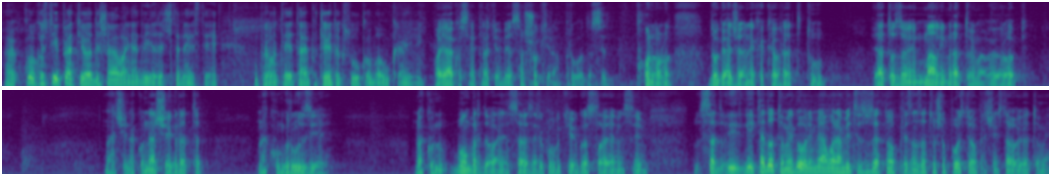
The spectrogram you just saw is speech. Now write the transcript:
A koliko si ti pratio dešavanja 2014. upravo te, taj početak sukoba u Ukrajini? Pa jako sam je pratio, bio sam šokiran prvo da se ponovno događa nekakav rat tu, ja to zovem malim ratovima u Europi. Znači, nakon našeg rata, nakon Gruzije, nakon bombardovanja Savezne Republike Jugoslavije, mislim, sad, i, i kad o tome govorim, ja moram biti izuzetno oprezan, zato što postoje oprečni stavovi o tome,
